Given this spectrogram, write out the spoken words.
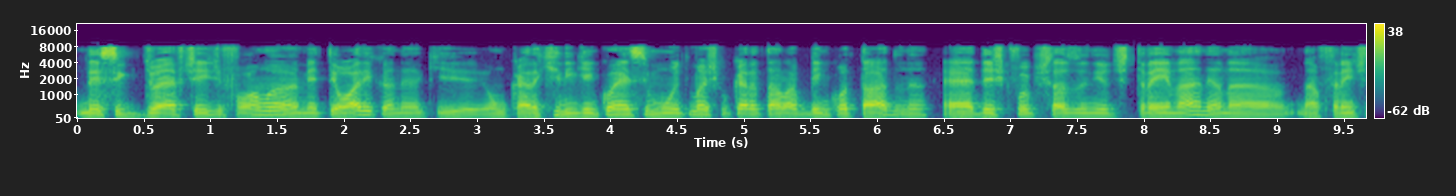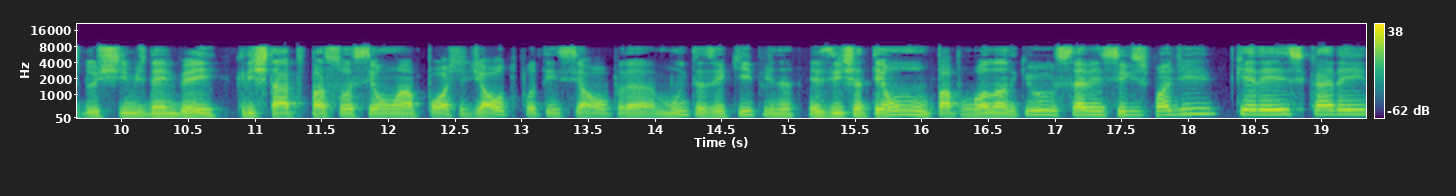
nesse draft aí de forma meteórica, né? Que é um cara que ninguém conhece muito, mas que o cara tá lá bem cotado, né? É, desde que foi para os Estados Unidos treinar, né, na, na frente dos times da NBA, Kristaps passou a ser uma aposta de alto potencial para muitas equipes, né? Existe até um papo rolando que o Seven Sixers pode querer esse cara aí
